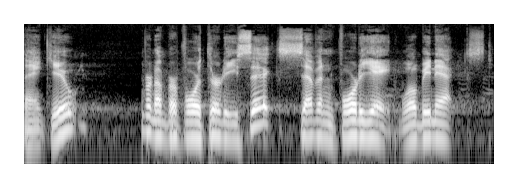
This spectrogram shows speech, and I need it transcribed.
Thank you. For number 436, 748 will be next.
